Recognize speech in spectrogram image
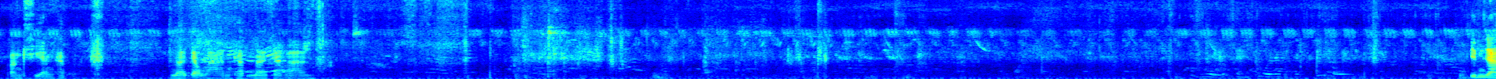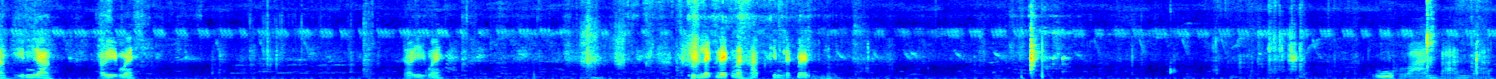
ฟังเสียงครับ น่าจะหวานครับ น่าจะหวาน กินยังกินยังเอาอีกไหมเอาอีกไหมชิ้นเล็กๆ นะครับชิ้นเล็กๆอู้หวานหวานหวาน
